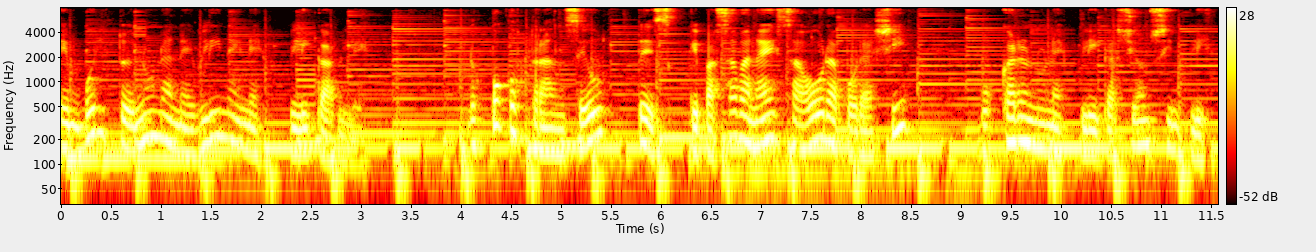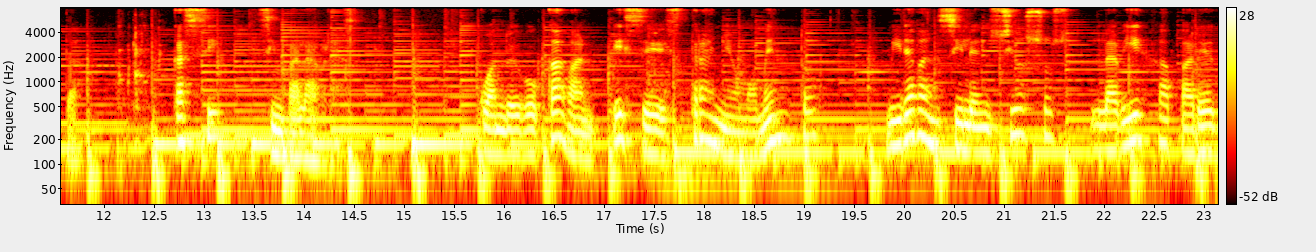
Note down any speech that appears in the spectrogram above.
envuelto en una neblina inexplicable. Los pocos transeúntes que pasaban a esa hora por allí buscaron una explicación simplista, casi sin palabras cuando evocaban ese extraño momento, miraban silenciosos la vieja pared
